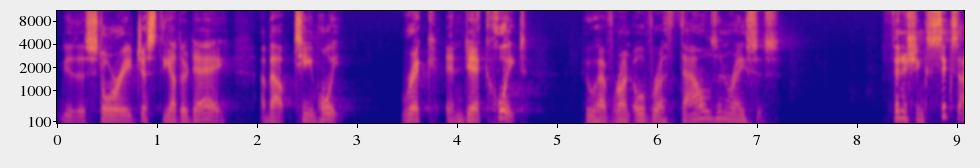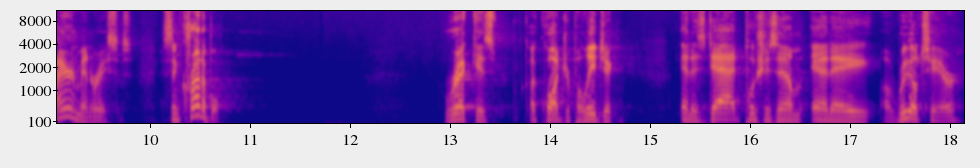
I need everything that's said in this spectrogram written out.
The story just the other day about Team Hoyt, Rick and Dick Hoyt, who have run over a thousand races finishing six Ironman races. It's incredible. Rick is a quadriplegic, and his dad pushes him in a, a wheelchair,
